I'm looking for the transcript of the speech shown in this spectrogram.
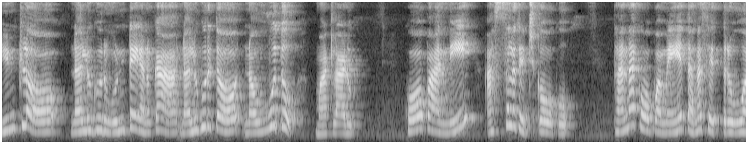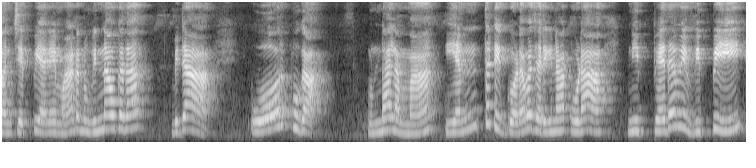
ఇంట్లో నలుగురు ఉంటే గనుక నలుగురితో నవ్వుతూ మాట్లాడు. కోపాన్ని అస్సలు తెచ్చుకోవకు తన కోపమే తన శత్రువు అని చెప్పి అనే మాట నువ్వు విన్నావు కదా? బిడ్డా ఓర్పుగా ఉండాలమ్మా. ఎంతటి గొడవ జరిగినా కూడా నీ పెదవి విప్పి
